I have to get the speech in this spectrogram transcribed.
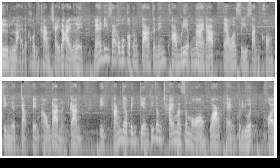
ลื่นไหลและก็ค่อนข้างใช้ได้เลย แม้ดีไซน์องค์ประกอบต่างๆ จะเน้นความเรียบง่ายครับแต่ว่าสีสันของจริงเนี่ยจัดเต็มเอาได้เหมือนกันอีกทั้งยังเป็นเกมที่ต้องใช้มันสมอง วางแผนกลยุทธ์ คอย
